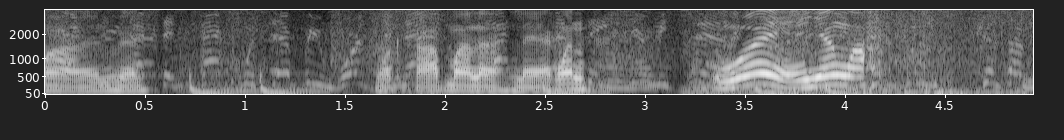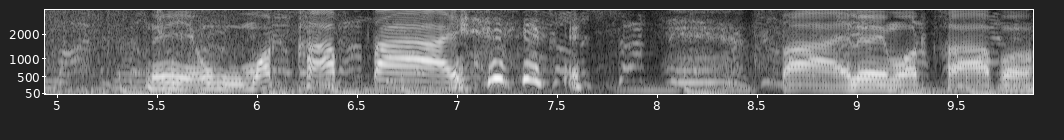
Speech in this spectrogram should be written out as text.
มาเลยเพื่อนมดครับมาเลยแหลกมันเว้ยยังวะนี่โอ้โหมดครับตาย ตายเลยมดครับอะ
